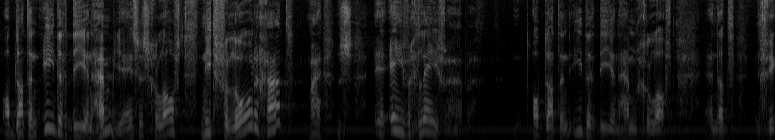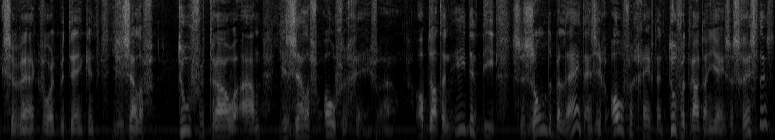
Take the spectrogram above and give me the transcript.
Opdat een ieder die in hem, Jezus, gelooft, niet verloren gaat, maar eeuwig leven hebben. Opdat een ieder die in hem gelooft. En dat Griekse werkwoord betekent jezelf toevertrouwen aan, jezelf overgeven aan. Opdat een ieder die zijn zonde beleidt en zich overgeeft en toevertrouwt aan Jezus Christus,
